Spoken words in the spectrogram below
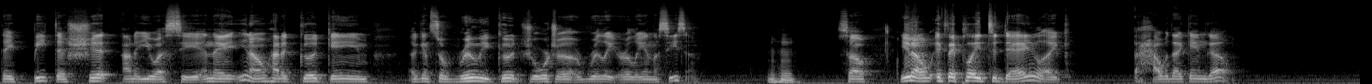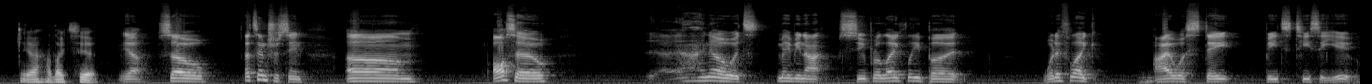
they beat the shit out of USC, and they you know had a good game against a really good Georgia really early in the season. Mm-hmm. So you know if they played today, like how would that game go? Yeah, I'd like to see it. Yeah. So that's interesting. Um, also, I know it's maybe not super likely, but what if like Iowa State beats TCU?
